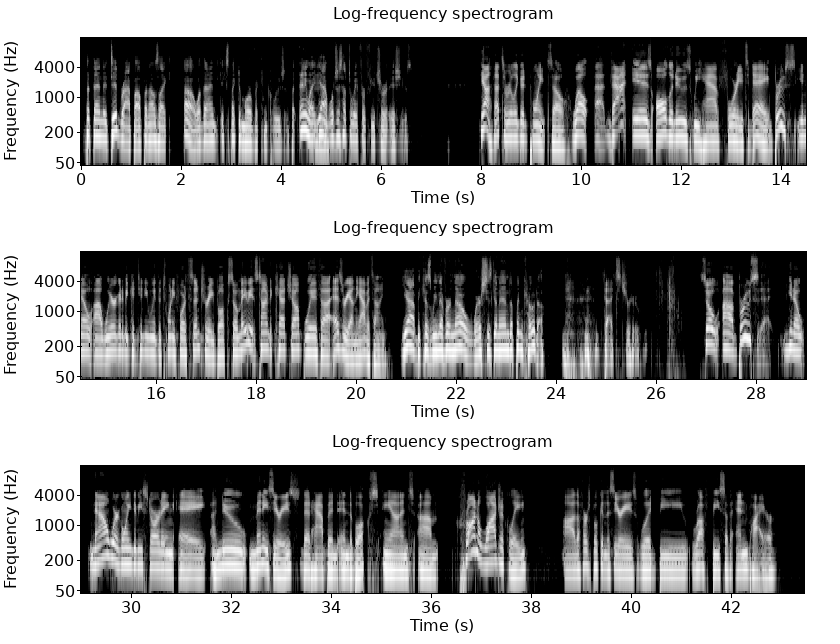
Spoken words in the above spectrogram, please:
but then it did wrap up and I was like, oh, well then I expected more of a conclusion. But anyway, yeah, we'll just have to wait for future issues. Yeah, that's a really good point. So, well, uh, that is all the news we have for you today. Bruce, you know, uh, we're going to be continuing with the 24th century book, so maybe it's time to catch up with uh, Ezri on the Aventine. Yeah, because we never know where she's going to end up in Coda. That's true. So, uh, Bruce, uh, you know, now we're going to be starting a a new mini series that happened in the books, and um, chronologically, uh, the first book in the series would be Rough Beasts of Empire.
